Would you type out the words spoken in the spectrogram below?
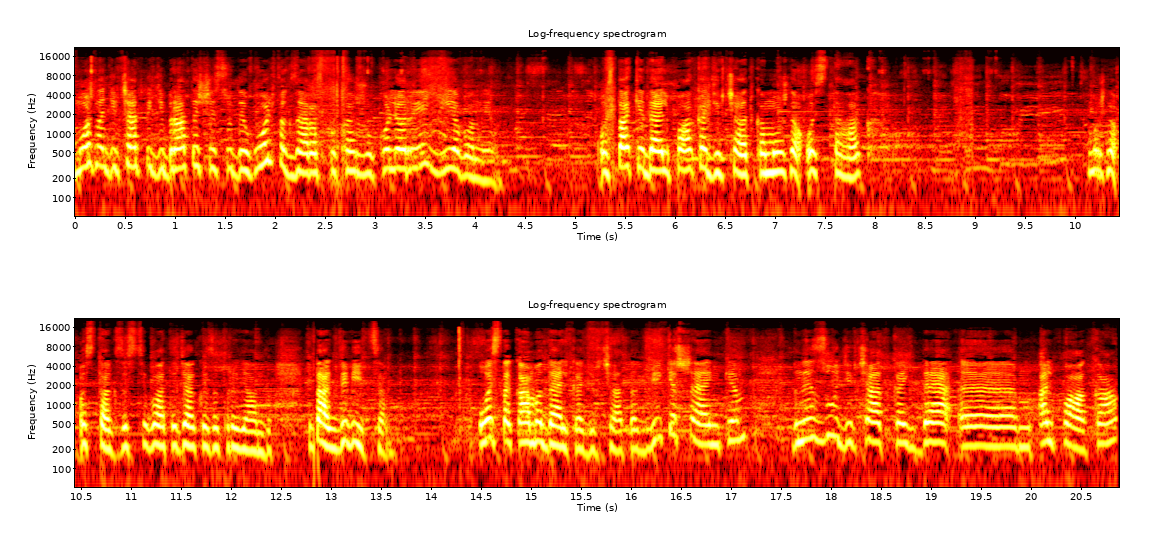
Можна, дівчат, підібрати ще сюди гольфик, зараз покажу. Кольори є вони. Ось так іде альпака, дівчатка. Можна ось так. Можна ось так застібати. Дякую за троянду. Так, дивіться. Ось така моделька, дівчата. Дві кишеньки. Внизу, дівчатка, йде е, альпака.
